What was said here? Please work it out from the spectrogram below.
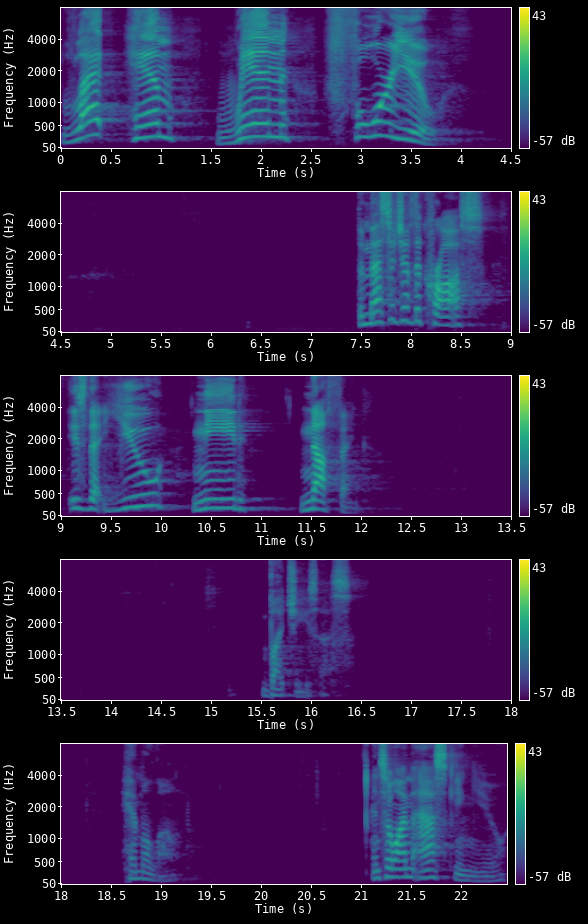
Let Him win for you. The message of the cross is that you need nothing but Jesus, Him alone. And so I'm asking you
